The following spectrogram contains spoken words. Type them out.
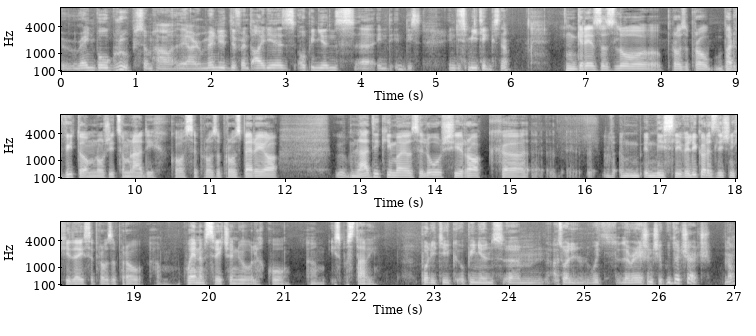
rainbow group somehow. There are many different ideas, opinions uh, in in this in these meetings. No? Gre za zelo barvito množico mladih, ko se pravzaprav zberejo mladi, ki imajo zelo širok uh, misli, veliko različnih idej se pravzaprav um, v enem srečanju lahko um, izpostavi. Politic opinions um, as well with the relationship with the church. No.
